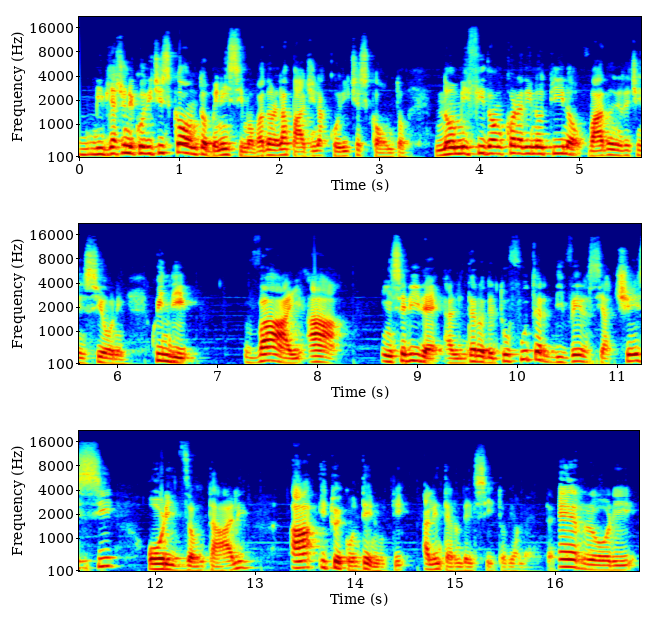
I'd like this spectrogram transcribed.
mi piacciono i codici sconto, benissimo, vado nella pagina codice sconto. Non mi fido ancora di Notino, vado in recensioni. Quindi vai a inserire all'interno del tuo footer diversi accessi orizzontali ai tuoi contenuti all'interno del sito, ovviamente. Errori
